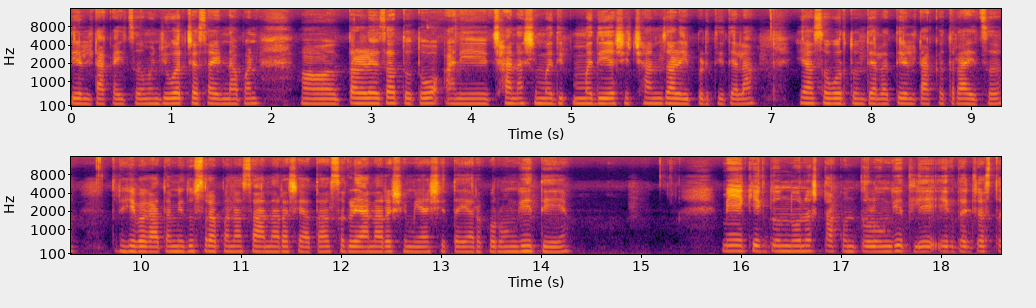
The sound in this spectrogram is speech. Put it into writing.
तेल टाकायचं. म्हणजे वरच्या साईडनं पण तळल्या जातो तो आणि छान अशी मध्ये मध्ये अशी छान जाळी पडते त्याला. हे असं वरतून त्याला तेल टाकत राहायचं. तर हे बघा आता मी दुसरा पण असा अनारसे आता सगळे अनारसे मी असे तयार करून घेते. मी एक एक दोन दोनच टाकून तळून घेतले. एकदा जास्त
